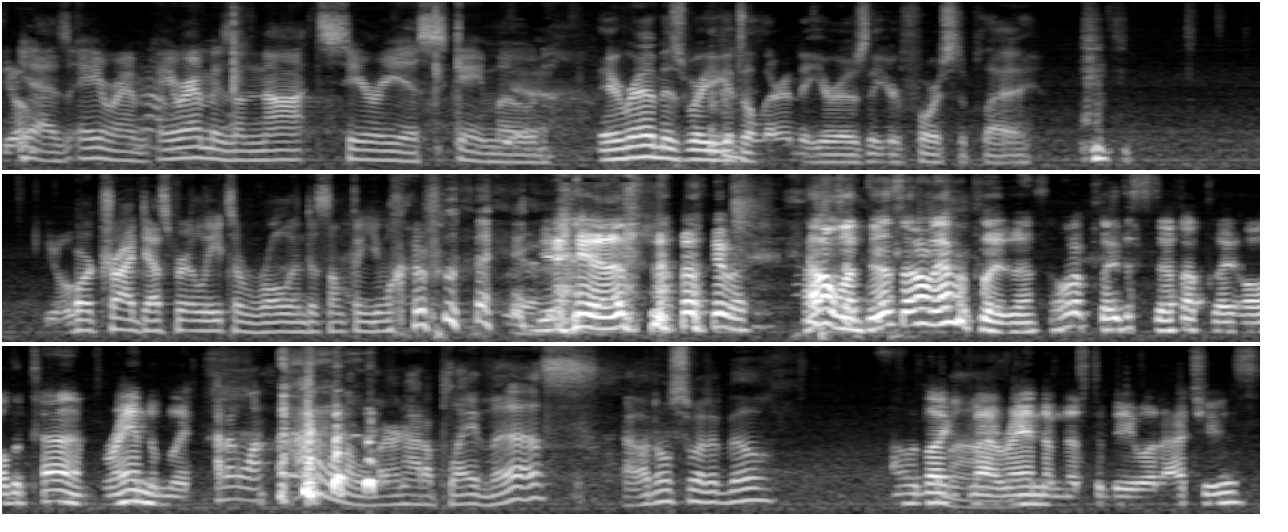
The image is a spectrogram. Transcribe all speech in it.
Yup. Yeah, it's ARAM. ARAM is a not serious game mode. ARAM is where you get to learn the heroes that you're forced to play. Yup. Or try desperately to roll into something you want to play. Yeah. Yeah, yeah. That's not I don't want this. I don't ever play this. I want to play the stuff I play all the time, randomly. I don't want. I don't want to learn how to play this. Oh, don't sweat it, Bill. I would like my randomness to be what I choose.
